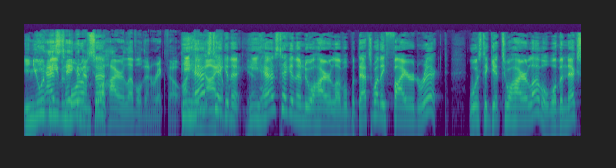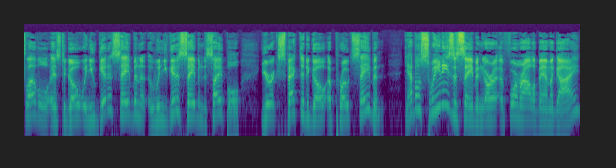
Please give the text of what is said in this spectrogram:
and you he would be even taken more them upset. to a higher level than Richt, though. He has taken that. yeah. He has taken them to a higher level, but that's why they fired Richt was to get to a higher level. Well, the next level is to go when you get a Saban when you get a Saban disciple, you're expected to go approach Saban. Dabo Swinney's a Saban or a former Alabama guy.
